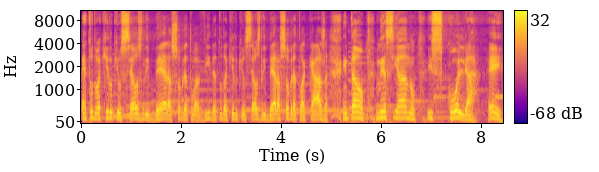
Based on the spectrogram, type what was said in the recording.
É tudo aquilo que os céus libera sobre a tua vida, é tudo aquilo que os céus libera sobre a tua casa. Então, nesse ano, escolha Ei,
